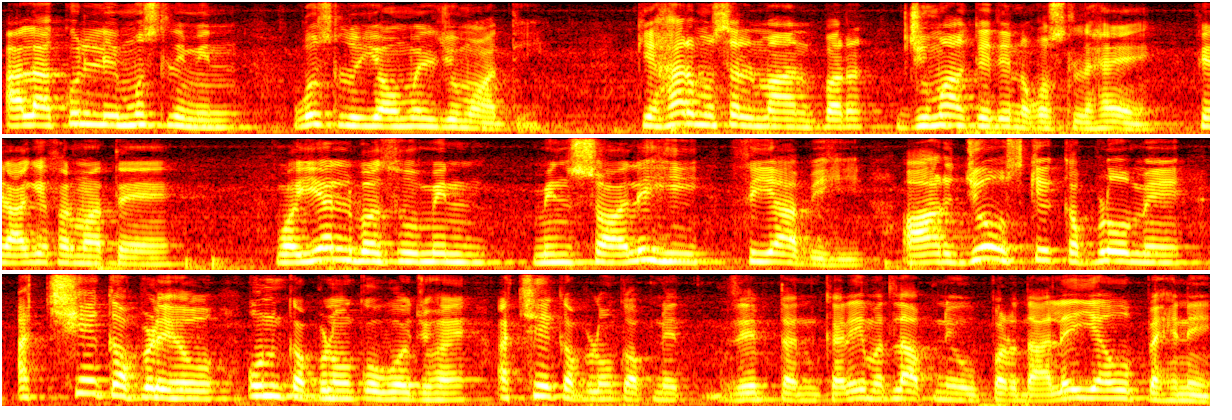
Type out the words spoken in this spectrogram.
اللہ کل مسلم غسل یوم الجمعاتی کہ ہر مسلمان پر جمعہ کے دن غسل ہے۔ پھر آگے فرماتے ہیں وہ من من صالحی ثیابی اور جو اس کے کپڑوں میں اچھے کپڑے ہو، ان کپڑوں کو وہ جو ہے، اچھے کپڑوں کو اپنے زیب تن کرے مطلب اپنے اوپر ڈالے یا وہ پہنے۔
